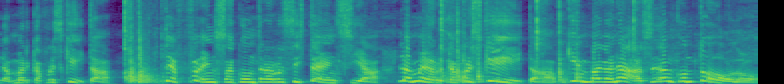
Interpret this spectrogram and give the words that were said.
La merca fresquita. Defensa contra resistencia. La merca fresquita. ¿Quién va a ganar? Se dan con todo.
